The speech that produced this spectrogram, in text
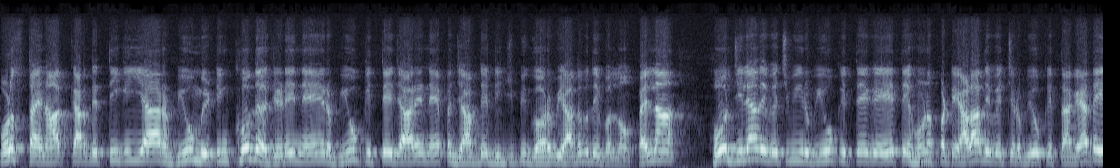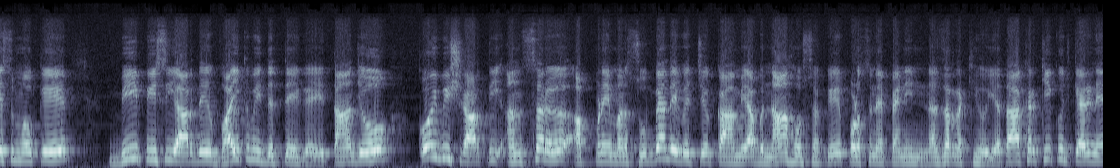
ਪੁਲਿਸ ਤਾਇਨਾਤ ਕਰ ਦਿੱਤੀ ਗਈ ਆ। ਰਿਵਿਊ ਮੀਟਿੰਗ ਖੁਦ ਜਿਹੜੇ ਨੇ ਰਿਵਿਊ ਕੀਤੇ ਜਾ ਰਹੇ ਨੇ ਪੰਜਾਬ ਦੇ ਡੀਜੀਪੀ ਗੌਰਵ ਯਾਦਵ ਦੇ ਵੱਲੋਂ। ਪਹਿਲਾਂ ਹੋਰ ਜ਼ਿਲ੍ਹਿਆਂ ਦੇ ਵਿੱਚ ਵੀ ਰਿਵਿਊ ਕੀਤੇ ਗਏ ਤੇ ਹੁਣ ਪਟਿਆਲਾ ਦੇ ਵਿੱਚ ਰਿਵਿਊ ਕੀਤਾ ਗਿਆ ਤੇ ਇਸ ਮੌਕੇ BPCR ਦੇ ਵਾਈਕ ਵੀ ਦਿੱਤੇ ਗਏ। ਤਾਂ ਜੋ ਕੋਈ ਵੀ ਸ਼ਰਾਰਤੀ ਅਨਸਰ ਆਪਣੇ ਮਨਸੂਬਿਆਂ ਦੇ ਵਿੱਚ ਕਾਮਯਾਬ ਨਾ ਹੋ ਸਕੇ, ਪੁਲਿਸ ਨੇ ਪੈਣੀ ਨਜ਼ਰ ਰੱਖੀ ਹੋਈ ਹੈ। ਤਾਂ ਆਖਰ ਕੀ ਕੁਝ ਕਹਿ ਰਹੇ ਨੇ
